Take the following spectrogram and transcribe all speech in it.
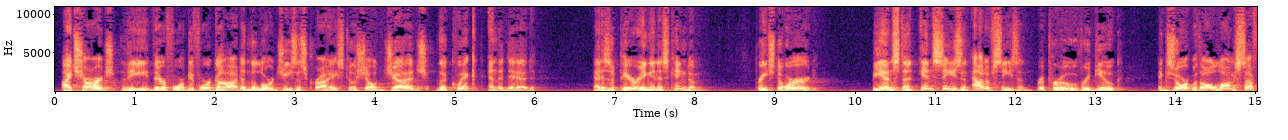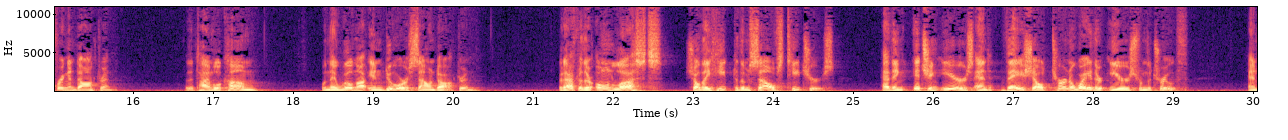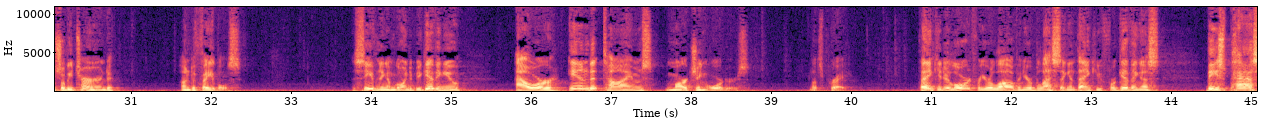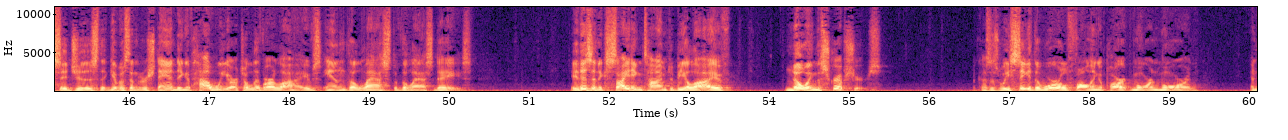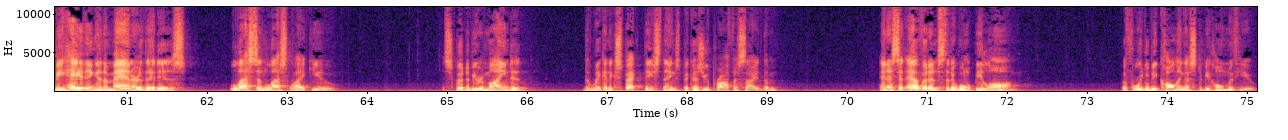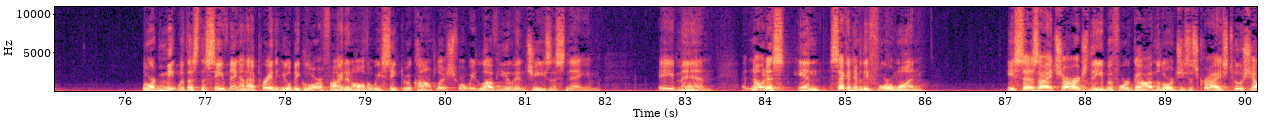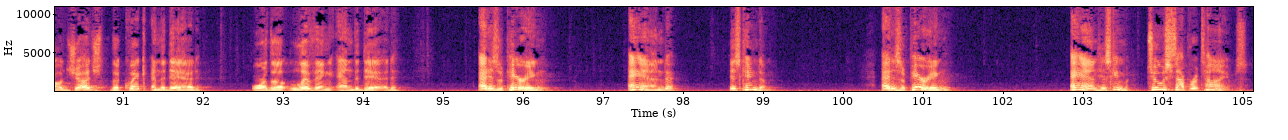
I charge thee, therefore, before God and the Lord Jesus Christ, who shall judge the quick and the dead at his appearing in his kingdom. Preach the word. Be instant, in season, out of season. Reprove, rebuke, exhort with all longsuffering and doctrine. For the time will come when they will not endure sound doctrine, but after their own lusts shall they heap to themselves teachers, having itching ears, and they shall turn away their ears from the truth, and shall be turned unto fables. This evening I'm going to be giving you our end times marching orders. Let's pray. Thank you, dear Lord, for your love and your blessing, and thank you for giving us these passages that give us an understanding of how we are to live our lives in the last of the last days. It is an exciting time to be alive knowing the Scriptures. Because as we see the world falling apart more and more and, and behaving in a manner that is less and less like you, it's good to be reminded that we can expect these things because you prophesied them. And it's an evidence that it won't be long before you'll be calling us to be home with you. Lord, meet with us this evening, and I pray that you'll be glorified in all that we seek to accomplish, for we love you in Jesus' name. Amen. Notice in 2 Timothy 4 1, he says, I charge thee before God and the Lord Jesus Christ, who shall judge the quick and the dead, or the living and the dead, at his appearing and his kingdom. At his appearing and his kingdom. Two separate times.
